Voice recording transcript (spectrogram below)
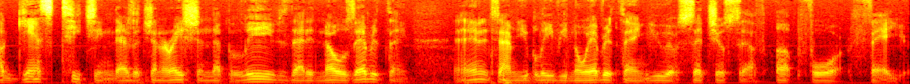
against teaching. There's a generation that believes that it knows everything. And anytime you believe you know everything, you have set yourself up for failure.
